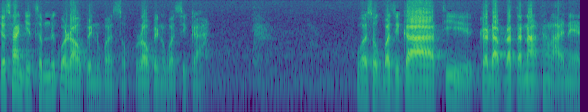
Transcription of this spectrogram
จะสร้างจิตสำนึกว่าเราเป็นอุบาสกเราเป็นอุบาสิกาวสกบาสิกาที่ระดับรัตนะทั้งหลายในอ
